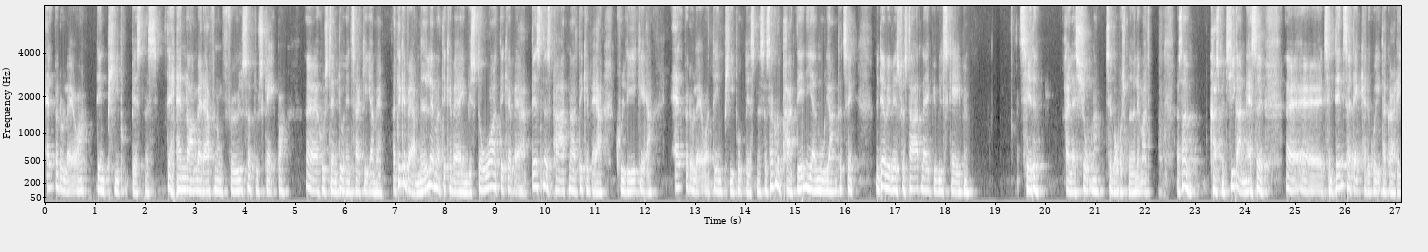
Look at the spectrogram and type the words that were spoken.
alt hvad du laver, det er en people business. Det handler om, hvad det er for nogle følelser, du skaber øh, hos den, du interagerer med. Og det kan være medlemmer, det kan være investorer, det kan være businesspartnere, det kan være kollegaer. Alt, hvad du laver, det er en people business. Og så kan du pakke det ind i alle mulige andre ting. Men der har vi vist fra starten af, at vi vil skabe tætte relationer til vores medlemmer. Og så kosmetik er en masse øh, tendenser i den kategori, der gør det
